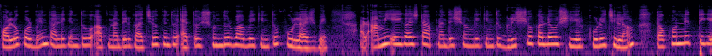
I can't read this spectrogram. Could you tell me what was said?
ফলো করবেন, তাহলে কিন্তু আপনাদের গাছেও কিন্তু এত সুন্দরভাবে কিন্তু ফুল আসবে। আর আমি এই গাছটা আপনাদের সঙ্গে কিন্তু গ্রীষ্মকালেও শেয়ার করেছিলাম। তখনের থেকে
